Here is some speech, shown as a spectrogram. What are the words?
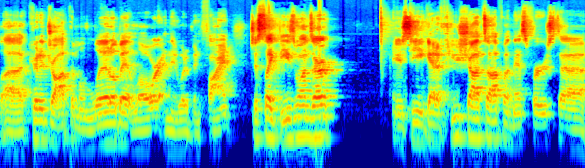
Uh, could have dropped them a little bit lower and they would have been fine. Just like these ones are. You see, you get a few shots off on this first uh,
